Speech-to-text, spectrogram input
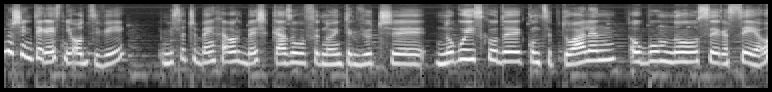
имаше интересни отзиви. И Мисля, че Бен Хауърд беше казал в едно интервю, че много е искал да е концептуален албум, но се е разсеял.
